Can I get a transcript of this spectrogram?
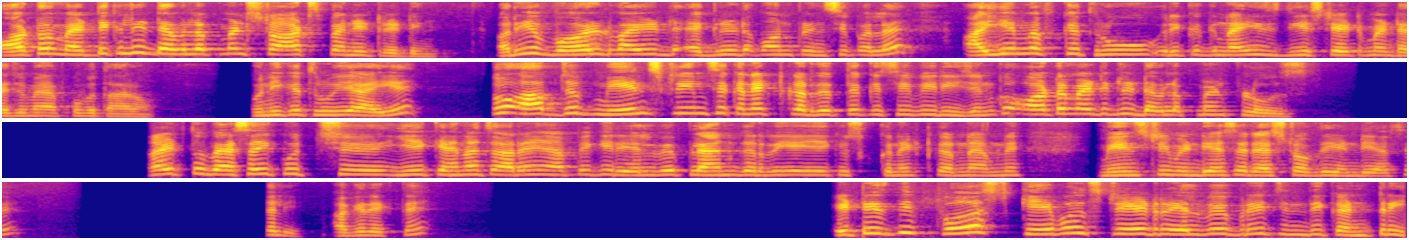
ऑटोमेटिकली डेवलपमेंट स्टार्ट पेनिट्रेटिंग और ये world wide agreed upon principle है आईएमएफ के थ्रू रिकोगनाइज ये स्टेटमेंट है जो मैं आपको बता रहा हूँ। उन्हीं के थ्रू ये आई है। तो आप जब मेन स्ट्रीम से कनेक्ट कर देते हो किसी भी रीजन को ऑटोमेटिकली डेवलपमेंट फ्लोज राइट तो वैसा ही कुछ ये कहना चाह रहे हैं यहाँ पे कि रेलवे प्लान कर रही है, ये कि उसको कनेक्ट करना है हमने मेन स्ट्रीम इंडिया से रेस्ट ऑफ़ द इंडिया से। चलिए, आगे देखते हैं। It is the first cable stayed railway bridge in the country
